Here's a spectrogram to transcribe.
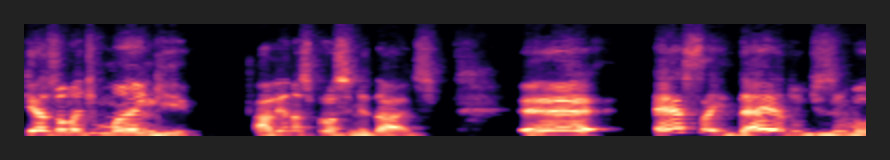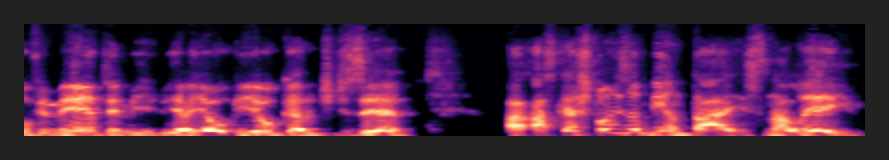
que é zona de mangue, ali nas proximidades. É, essa ideia do desenvolvimento, Emílio, e aí eu, e eu quero te dizer, a, as questões ambientais na lei,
